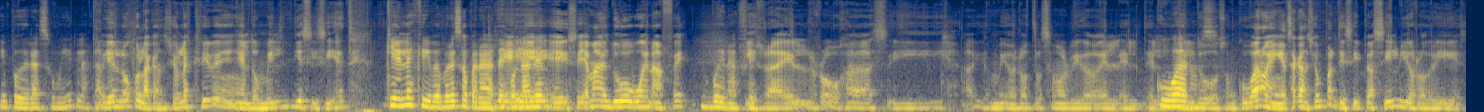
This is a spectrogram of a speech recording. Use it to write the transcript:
y poder asumirla. Está bien loco, la canción la escriben en el 2017. ¿Quién la escribe? Por eso, para Eh, recordarle eh, eh, se llama el dúo Buena Fe. buena fe. Israel Rojas y, ay Dios mío, el otro se me olvidó, el, el, el- Cubanos. el dúo, son cubanos. En esa canción participa Silvio Rodríguez,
